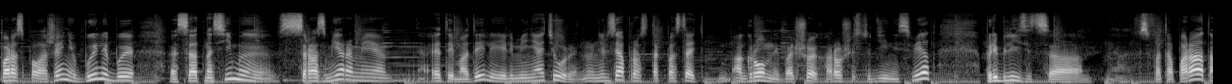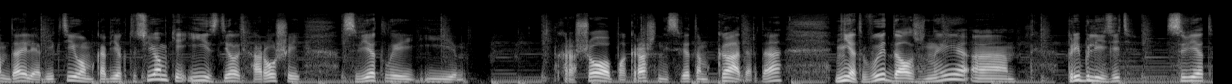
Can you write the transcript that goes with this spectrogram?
по расположению были бы э, соотносимы с размерами этой модели или миниатюры. Ну, нельзя просто так поставить огромный, большой, хороший студийный свет, приблизиться э, с фотоаппаратом да, или объективом к объекту съемки и сделать хороший, светлый и хорошо покрашенный светом кадр. Да? Нет, вы должны э, приблизить свет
